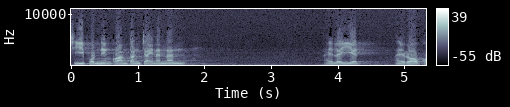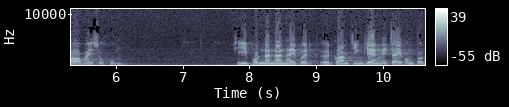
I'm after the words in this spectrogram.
ชี้ผลแห่งความตั้งใจนั้น ๆ ให้ละเอียดให้รอบคอบให้สุขุมชี้ผลนั้น ๆ ให้เปิดเกิดความจริงแจ้งในใจของตน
